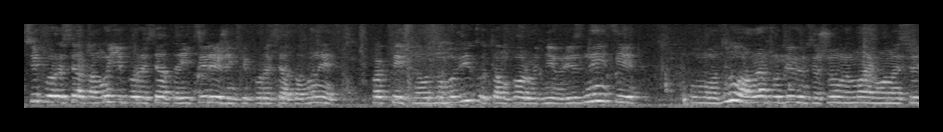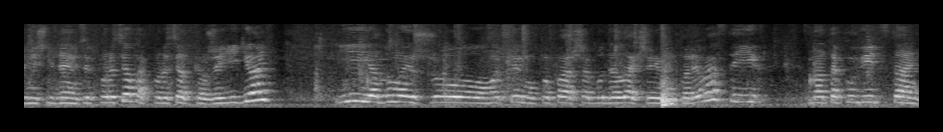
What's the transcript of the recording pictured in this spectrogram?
ці поросята, мої поросята і ці риженькі поросята, вони фактично одного віку, там пару днів різниці. От, ну, але подивимося, що ми маємо на сьогоднішній день в цих поросятах. Поросятка вже їдять. І я думаю, що Максиму, по-перше, буде легше йому перевезти їх на таку відстань.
